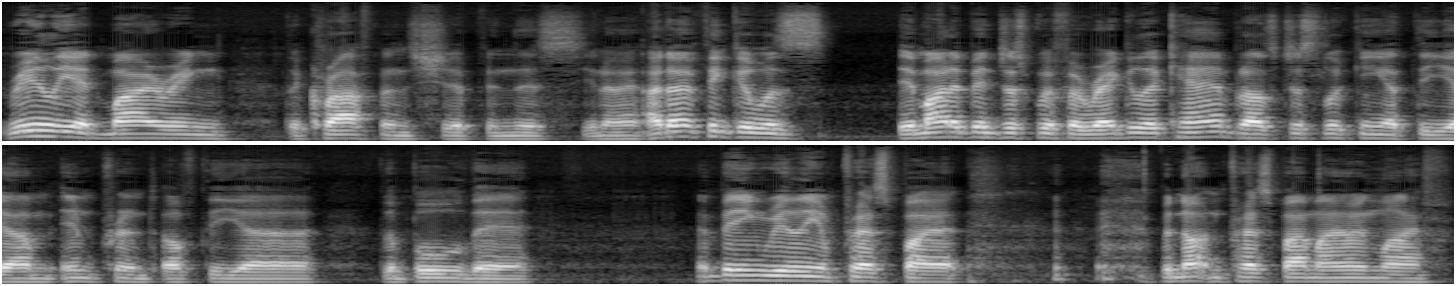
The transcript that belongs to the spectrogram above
really admiring the craftsmanship in this. You know, I don't think it was it might have been just with a regular can, but I was just looking at the um, imprint of the uh, the bull there, and being really impressed by it, but not impressed by my own life.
